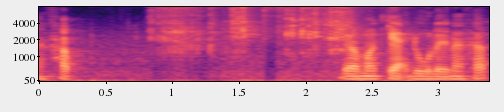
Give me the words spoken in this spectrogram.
นะครับ เดี๋ยวมาแกะดูเลยนะครับ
